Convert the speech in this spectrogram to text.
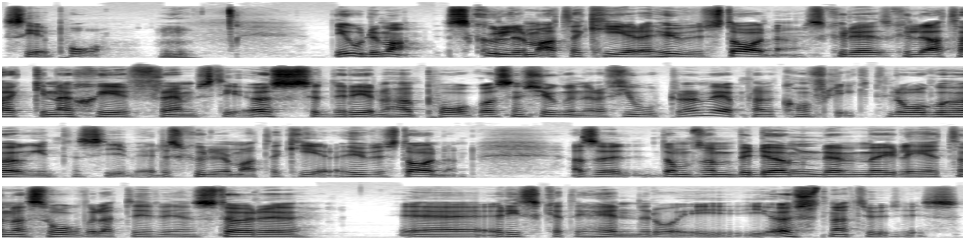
ser på? Mm. Det gjorde man. Skulle de attackera huvudstaden? Skulle, skulle attackerna ske främst i öst, där det redan har pågått sedan 2014 en väpnad konflikt, låg och högintensiv, eller skulle de attackera huvudstaden? Alltså, de som bedömde möjligheterna såg väl att det är en större eh, risk att det händer då i, i öst naturligtvis.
